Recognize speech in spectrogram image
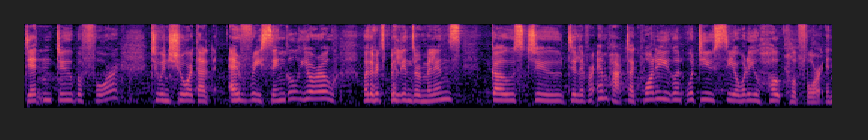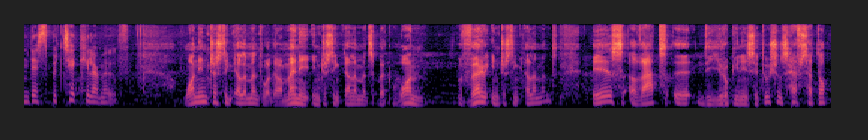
didn't do before to ensure that every single euro, whether it's billions or millions, goes to deliver impact? Like, what are you going? What do you see, or what are you hopeful for in this particular move? One interesting element, well, there are many interesting elements, but one very interesting element is that uh, the European institutions have set up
